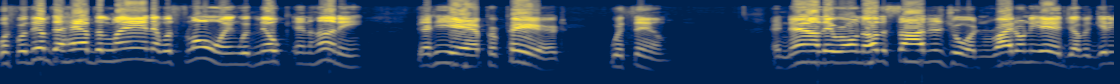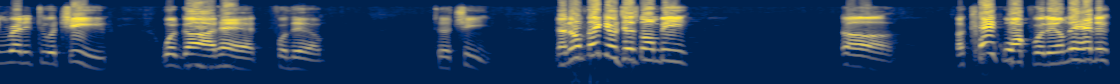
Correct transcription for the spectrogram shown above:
was for them to have the land that was flowing with milk and honey that He had prepared with them. And now they were on the other side of the Jordan, right on the edge of it, getting ready to achieve what God had for them to achieve. Now, don't think it was just going to be uh, a cakewalk for them. They had to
